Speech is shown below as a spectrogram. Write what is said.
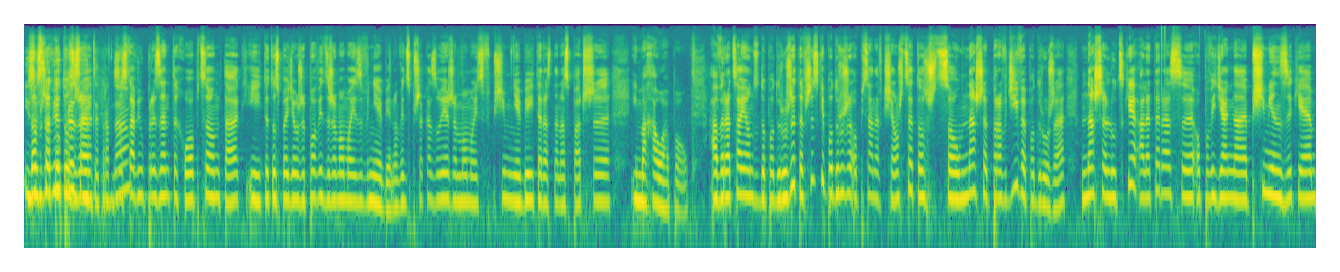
I Dobrze, zostawił Tytus, prezenty, prawda? Zostawił prezenty chłopcom, tak, i Tytus powiedział, że powiedz, że Momo jest w niebie. No więc przekazuje, że Momo jest w psim niebie i teraz na nas patrzy i macha łapą. A wracając do podróży, te wszystkie podróże opisane w książce to są nasze prawdziwe podróże, nasze ludzkie, ale teraz y, opowiedziane psim językiem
